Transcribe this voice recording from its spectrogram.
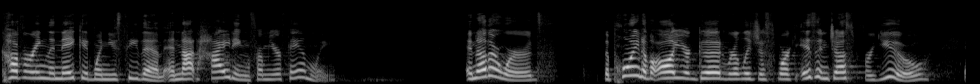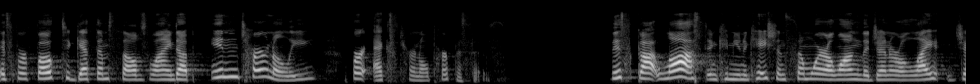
covering the naked when you see them, and not hiding from your family? In other words, the point of all your good religious work isn't just for you, it's for folk to get themselves lined up internally for external purposes. This got lost in communication somewhere along the general li- ge-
